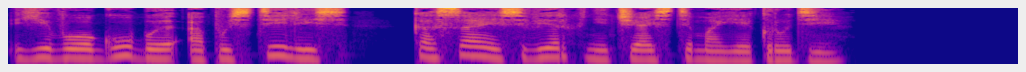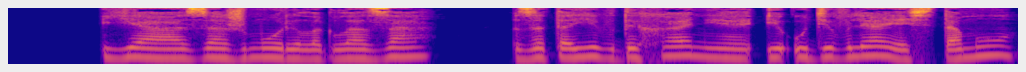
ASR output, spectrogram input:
Его губы опустились, касаясь верхней части моей груди. Я зажмурила глаза, затаив дыхание и удивляясь тому,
